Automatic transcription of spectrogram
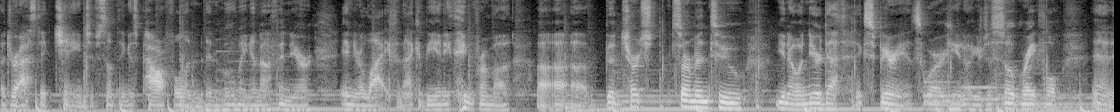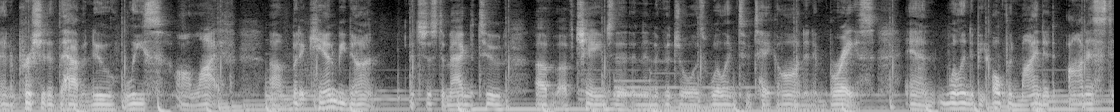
a drastic change if something is powerful and, and moving enough in your in your life. And that could be anything from a, a, a good church sermon to you know a near-death experience where you know you're just so grateful and, and appreciative to have a new lease on life. Um, but it can be done. It's just a magnitude of, of change that an individual is willing to take on and embrace and willing to be open minded, honest,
